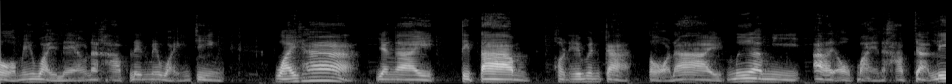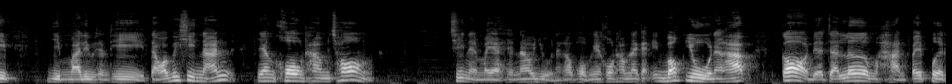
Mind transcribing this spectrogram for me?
ต่อไม่ไหวแล้วนะครับ เล่นไม่ไหวจริง ๆ ไว้ถ้ายังไงติดตามคอนเทนต์เวนการ์ดต่อได้ เมื่อมีอะไรออกใหม่นะครับ จะรีบ หยิบมารีวิวทันที แต่ว่าพี่ชินนั้นยังคงทำช่องชีไหนมายาชแนลอยู่นะครับผมยังคงทำรายการอินบ็อกซ์อยู่นะครับ ก็เดี๋ยวจะเริ่มหันไปเปิด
